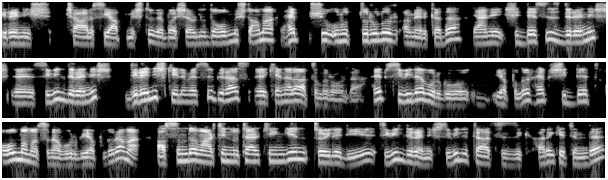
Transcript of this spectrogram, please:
direniş çağrısı yapmıştı ve başarılı da olmuştu ama hep şu unutturulur Amerika'da yani şiddetsiz direniş, e, sivil direniş, direniş kelimesi biraz e, kenara atılır orada. Hep sivile vurgu yapılır, hep şiddet olmamasına vurgu yapılır ama aslında Martin Luther King'in söylediği sivil direniş, sivil itaatsizlik hareketinde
